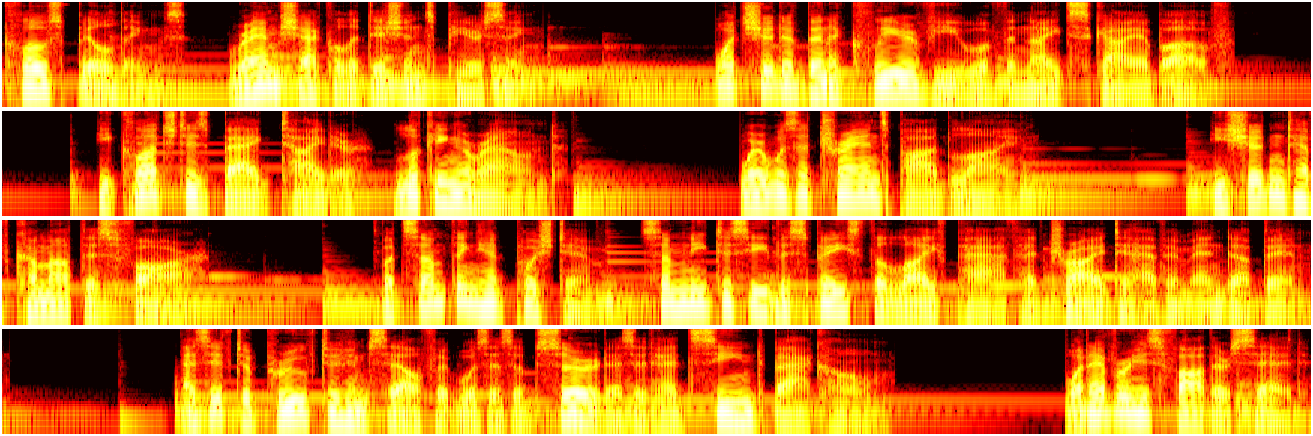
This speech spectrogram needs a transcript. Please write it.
close buildings, ramshackle additions piercing. What should have been a clear view of the night sky above. He clutched his bag tighter, looking around. Where was a transpod line? He shouldn't have come out this far. But something had pushed him, some need to see the space the life path had tried to have him end up in. As if to prove to himself it was as absurd as it had seemed back home. Whatever his father said,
